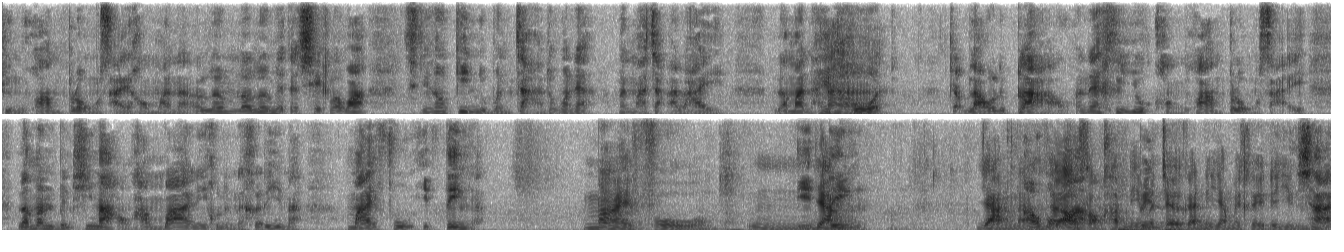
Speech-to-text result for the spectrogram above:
ถึงความโปร่งใสของมันอะเราเริ่มเราเริ่มอยากจะเช็คแล้วว่าสิ่งที่เรากินอยู่บนจานทุกวันเนี้ยมันมาจากอะไร แล้วมันให้อ่าโทษกับเราหรือเปล่า อันนี้คือยุคของความโปร่งใส แล้วมันเป็นที่มาของคำว่านี่คนหนึ่งนะเคยได้ยินไหม mindful eating อะ mindful อืมยัง eating ยังนะเขาบอกถ้าเอาว่าสองคำนี้เป็นมาเจอกันนี่ยังไม่เคยได้ยินใช่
